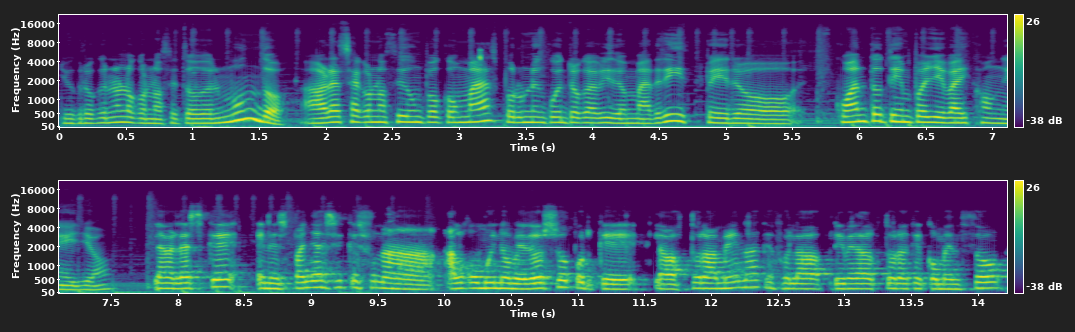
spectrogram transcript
yo creo que no lo conoce todo el mundo. Ahora se ha conocido un poco más por un encuentro que ha habido en Madrid, pero ¿cuánto tiempo lleváis con ello? La verdad es que en España sí que es una, algo muy novedoso porque la doctora Mena, que fue la primera doctora que comenzó,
